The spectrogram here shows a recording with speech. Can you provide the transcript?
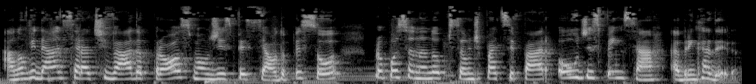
A novidade será ativada próximo ao dia especial da pessoa, proporcionando a opção de participar ou dispensar a brincadeira.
